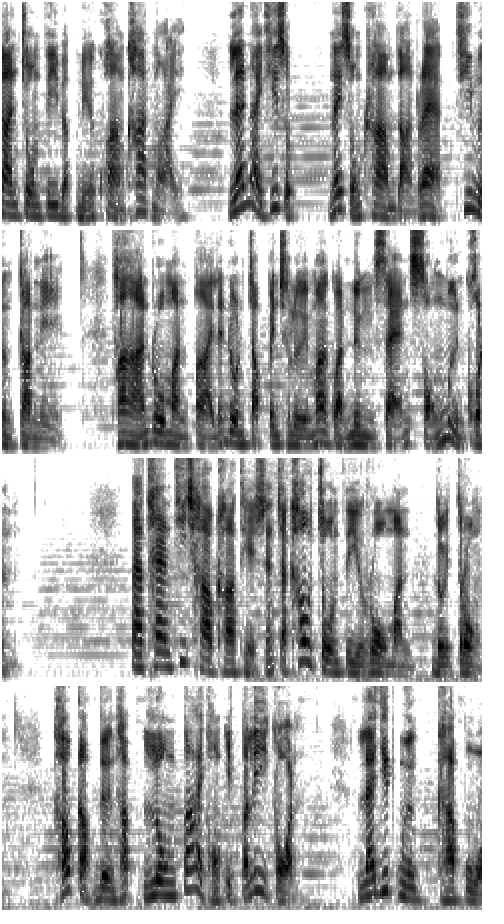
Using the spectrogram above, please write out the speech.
การโจมตีแบบเหนือความคาดหมาย และในที่สุดในสงครามด่านแรกที่เมืองกันเน ทหารโรมันตายและโดนจับเป็นเฉลยมากกว่า 1 2 0 0 0 0 คน แต่แทนที่ชาวคาร์เทจนั้นจะเข้าโจมตีโรมันโดยตรง เขากลับเดินทัพลงใต้ของอิตาลีก่อน และยึดเมืองคาปัว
